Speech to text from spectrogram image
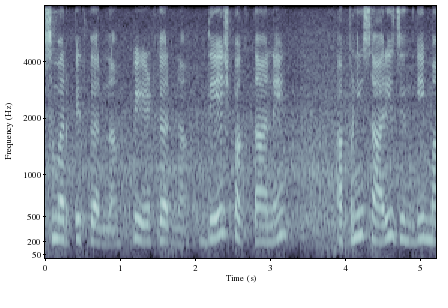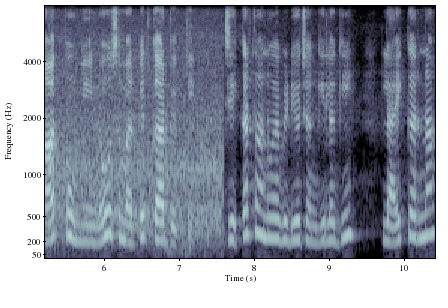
ਸਮਰਪਿਤ ਕਰਨਾ, ਭੇਟ ਕਰਨਾ, ਦੇਸ਼ ਭਗਤਾਂ ਨੇ ਆਪਣੀ ਸਾਰੀ ਜ਼ਿੰਦਗੀ ਮਾਤ ਭੂਮੀ ਨੂੰ ਸਮਰਪਿਤ ਕਰ ਦਿੱਤੀ। ਜੇਕਰ ਤੁਹਾਨੂੰ ਇਹ ਵੀਡੀਓ ਚੰਗੀ ਲੱਗੀ, ਲਾਈਕ ਕਰਨਾ,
